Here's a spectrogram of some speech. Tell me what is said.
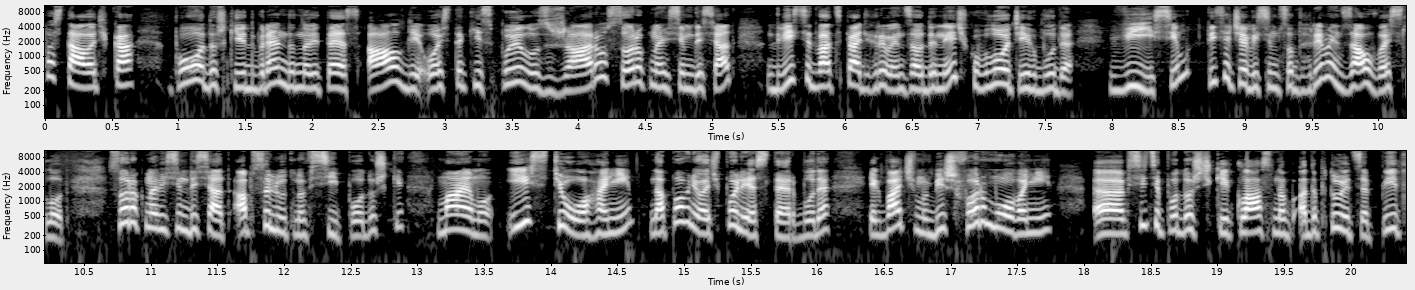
Поставочка подушки від бренду Novites Aldi. Ось такі з пилу з жару 40 на 80, 225 гривень за одиничку. В лоті їх буде 8, 1800 гривень за увесь лот. 40 на 80 абсолютно всі подушки. Маємо і стьогані, наповнювач поліестер буде. Як бачимо, більш формовані. Е, Всі ці подушки класно адаптуються під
